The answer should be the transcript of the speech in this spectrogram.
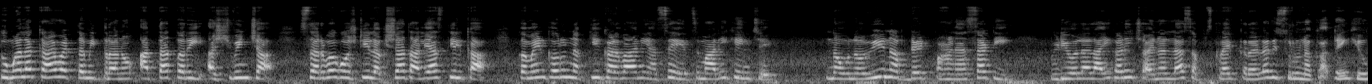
तुम्हाला काय वाटतं मित्रांनो? आता तरी अश्विनच्या सर्व गोष्टी लक्षात आल्या असतील का? कमेंट करून नक्की कळवा आणि असेच मालिकेंचे नवनवीन अपडेट पाहण्यासाठी व्हिडिओला लाईक आणि चॅनलला सबस्क्राईब करायला विसरू नका. थँक्यू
